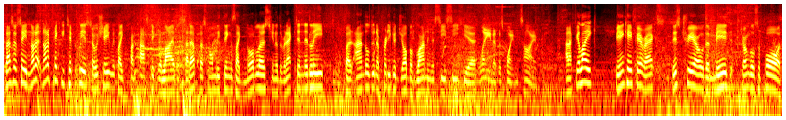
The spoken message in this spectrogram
but as I was saying, not a, not a pick you typically associate with like fantastic, reliable setup. That's normally things like Nautilus, you know, the Renekton Nidalee. But Andil doing a pretty good job of landing the CC here. Lane at this point in time. And I feel like BNK FearX, this trio, the mid jungle support,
